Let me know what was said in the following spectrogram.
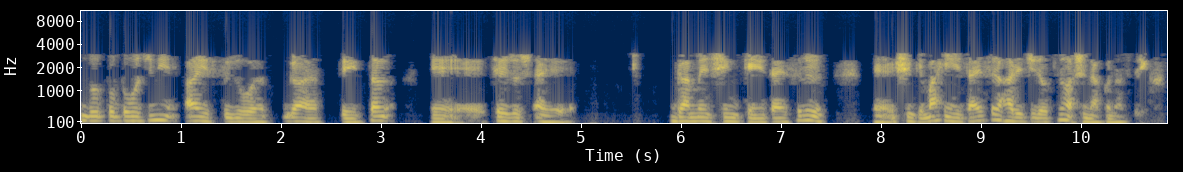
のと同時に、アイスがやっていた、えー、正常、えー、顔面神経に対する、えー、神経麻痺に対する針治療というのはしなくなっていく。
